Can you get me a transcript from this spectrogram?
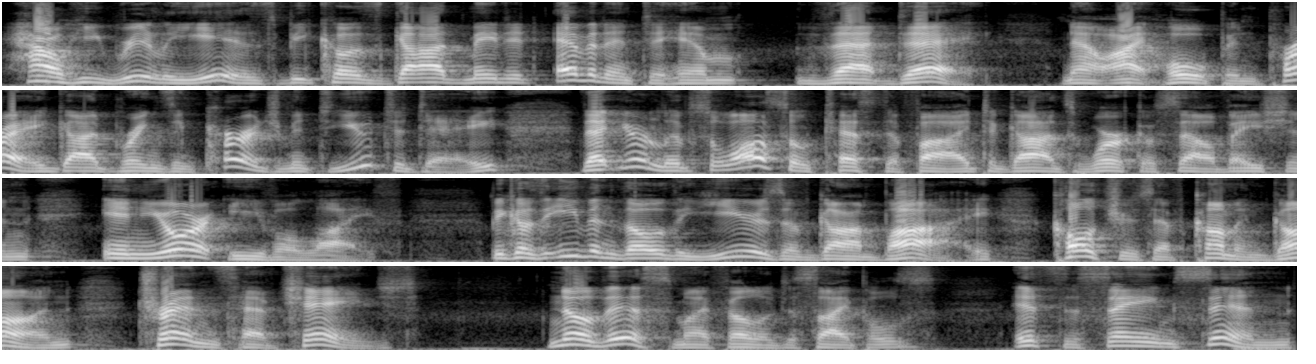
how he really is because God made it evident to him that day. Now, I hope and pray God brings encouragement to you today that your lips will also testify to God's work of salvation in your evil life. Because even though the years have gone by, cultures have come and gone, trends have changed. Know this, my fellow disciples, it's the same sin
